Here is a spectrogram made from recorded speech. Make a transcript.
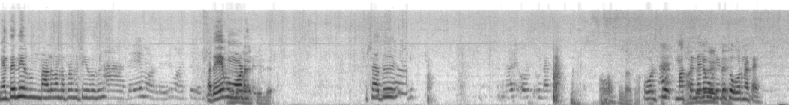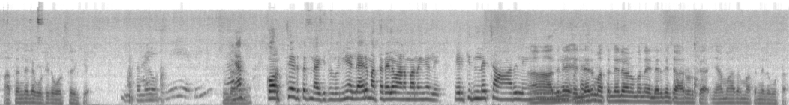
ഇങ്ങനെ തന്നെയായിരുന്നു നാൾ വന്നപ്പോഴും കിട്ടിയിരുന്നത് അതേ മോഡൽ ഒരു മാറ്റമില്ല അതേ മോഡൽ മാറ്റിയില്ല പക്ഷെ അത് ഓട്സ് ഓട്സ് ഉണ്ടാക്കണം ഓട്സ് മത്തന്റെ ഇല കൂട്ടിയിട്ട് ചോറിനട്ടെ? മത്തന്റെ എല്ലാം കൂട്ടിയിട്ട് ഓട്സ് കഴിക്കുക മത്തന്റെ ഞാൻ കുറച്ച് എടുത്തിട്ടുണ്ടാക്കിയിട്ടുള്ളൂ. ഇനി എല്ലാവരും മത്തന്റെ ഇല വേണം പറഞ്ഞു കഴിഞ്ഞാലേ എനിക്ക് ഇതിലെ ചാറില്ലേ? ആ അതിന് എല്ലാവരും മത്തന്റെ ഇല വേണം പറഞ്ഞാൽ എല്ലാവർക്കും ചാറ് കൊടുക്കുക ഞാൻ മാത്രം മത്തന്റെ ഇല കൂട്ടാം.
